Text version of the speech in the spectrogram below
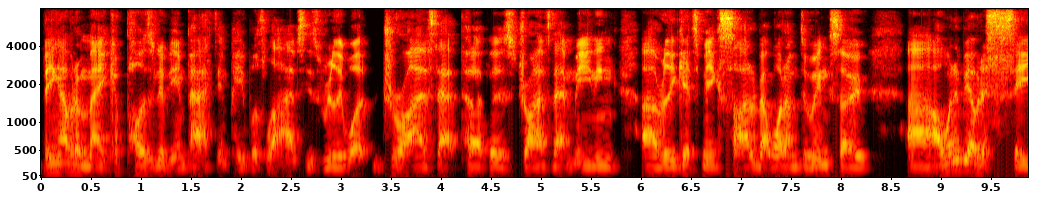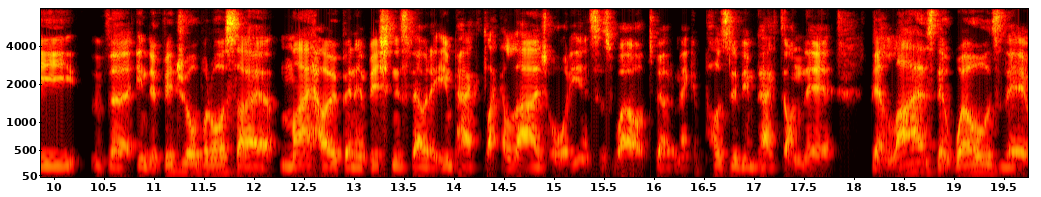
being able to make a positive impact in people's lives is really what drives that purpose, drives that meaning, uh, really gets me excited about what I'm doing. So uh, I want to be able to see the individual, but also my hope and ambition is to be able to impact like a large audience as well, to be able to make a positive impact on their their lives, their worlds, their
